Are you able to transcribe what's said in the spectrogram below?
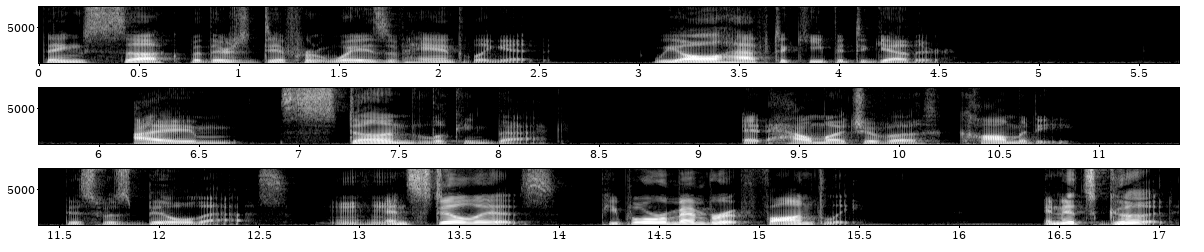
Things suck, but there's different ways of handling it. We all have to keep it together. I'm stunned looking back at how much of a comedy this was billed as and still is. People remember it fondly. And it's good.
